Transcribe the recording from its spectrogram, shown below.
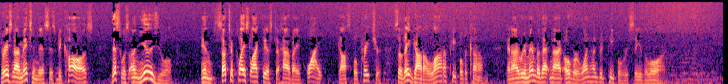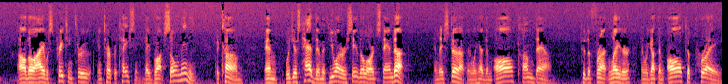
The reason I mention this is because this was unusual in such a place like this to have a white gospel preacher. So they got a lot of people to come. And I remember that night over 100 people received the Lord. Although I was preaching through interpretation, they brought so many to come, and we just had them. If you want to receive the Lord, stand up. And they stood up, and we had them all come down to the front later, and we got them all to pray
